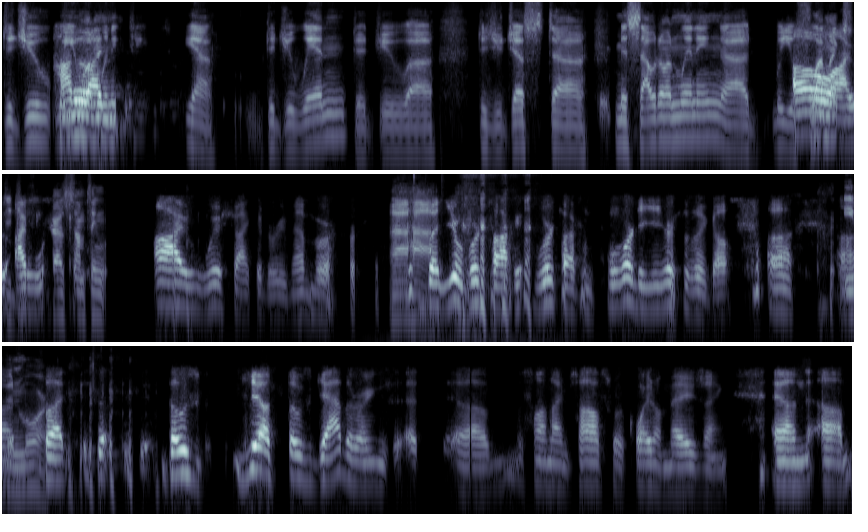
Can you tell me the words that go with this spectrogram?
Did you on winning team? Yeah. Did you win? Did you uh did you just uh miss out on winning? Uh were you oh, flummoxed? I, did you I, out something? I wish I could remember. Uh-huh. but you we're talking we're talking 40 years ago. Uh, Even uh, more. But th- those yes, those gatherings at uh, Sondheim's house were quite amazing. And um,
